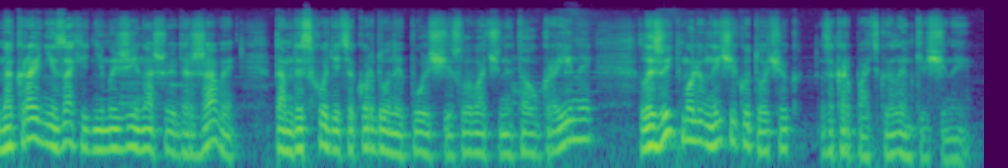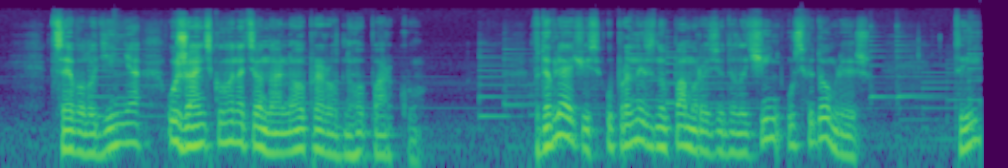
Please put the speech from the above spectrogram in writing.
На крайній західній межі нашої держави, там, де сходяться кордони Польщі, Словаччини та України, лежить мальовничий куточок Закарпатської Лемківщини. Це володіння Ужанського національного природного парку. Вдивляючись у пронизну паморозю далечінь, усвідомлюєш ти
